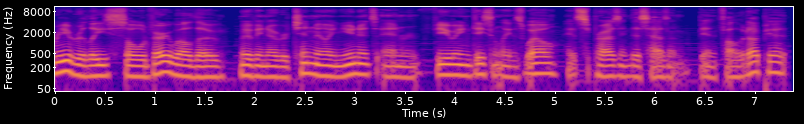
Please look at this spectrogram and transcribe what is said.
re release sold very well though, moving over 10 million units and reviewing decently as well. It's surprising this hasn't been followed up yet,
